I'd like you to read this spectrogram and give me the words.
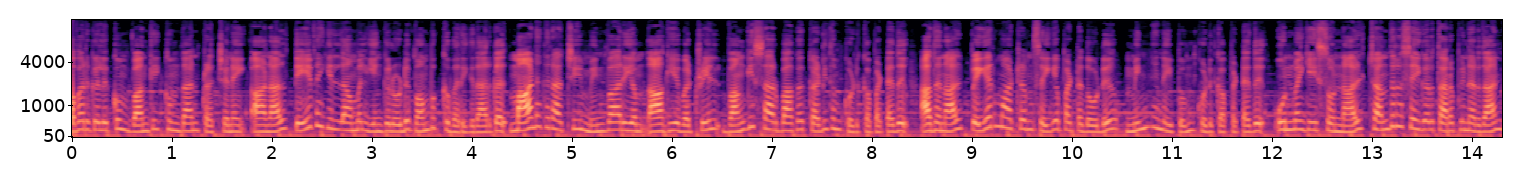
அவர்களுக்கும் வங்கிக்கும் தான் பிரச்சனை. ஆனால் தேவையில்லாமல் எங்களோடு வம்புக்கு வருகிறார்கள். மாநகராட்சி மின்வாரியம் ஆகியவற்றில் வங்கி சார்பாக கடிதம் கொடுக்கப்பட்டது. அதனால் பெயர் மாற்றம் செய்யப்பட்டதோடு மின் இணைப்பும் கொடுக்கப்பட்டது. உண்மையை சொன்னால் சந்திரசேகர் தரப்பினர்தான்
